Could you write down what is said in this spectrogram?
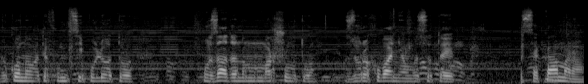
виконувати функції польоту по заданому маршруту з урахуванням висоти. Це камера.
